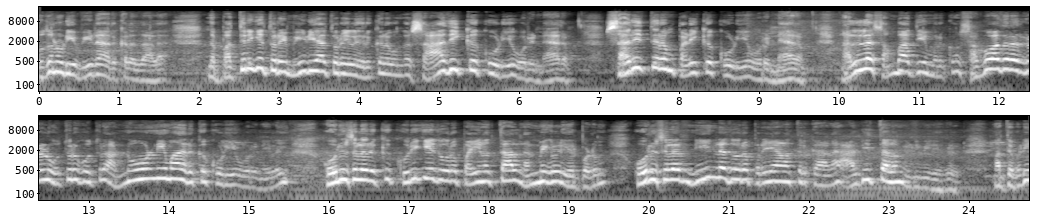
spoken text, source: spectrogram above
புதனுடைய வீடாக இருக்கிறதால. இந்த பத்திரிகை துறை மீடியா துறையில் இருக்கிறவங்க சாதிக்கக்கூடிய ஒரு நேரம். சரித்திரம் படைக்கக்கூடிய ஒரு நேரம். நல்ல சம்பாத்தியம் இருக்கும். சகோதரர்கள் ஒத்துருக்கு ஒத்துரு அன்னோன்யமாக இருக்கக்கூடிய ஒரு நிலை. ஒரு சிலருக்கு குறுகிய தூர பயணத்தால் நன்மைகள் ஏற்படும். ஒரு சிலர் நீண்ட தூர பிரயாணத்திற்கான அடித்தளம் இடுவீர்கள். மற்றபடி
